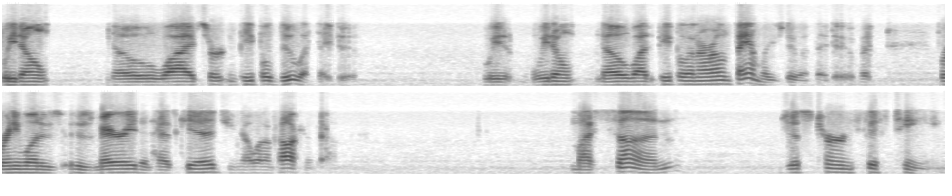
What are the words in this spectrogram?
We don't know why certain people do what they do. We we don't know why the people in our own families do what they do. But for anyone who's who's married and has kids, you know what I'm talking about my son just turned 15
